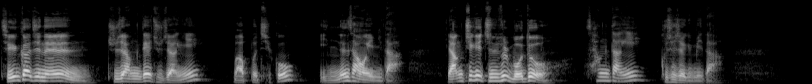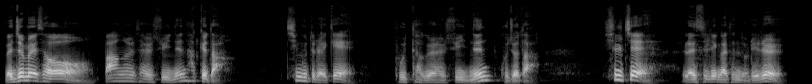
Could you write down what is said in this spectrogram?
지금까지는 주장 대 주장이 맞붙이고 있는 상황입니다. 양측의 진술 모두 상당히 구체적입니다. 매점에서 빵을 살 수 있는 학교다. 친구들에게 부탁을 할 수 있는 구조다. 실제 레슬링 같은 놀이를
